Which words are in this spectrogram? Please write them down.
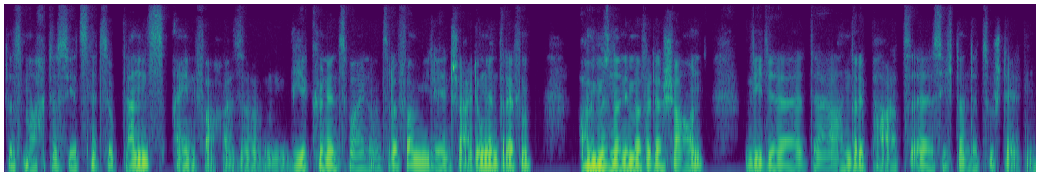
Das macht es jetzt nicht so ganz einfach. Also wir können zwar in unserer Familie Entscheidungen treffen, aber wir müssen dann immer wieder schauen, wie der, der andere Part äh, sich dann dazu stellt. Ne?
